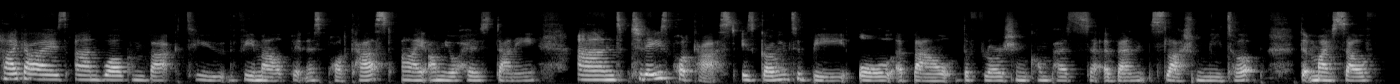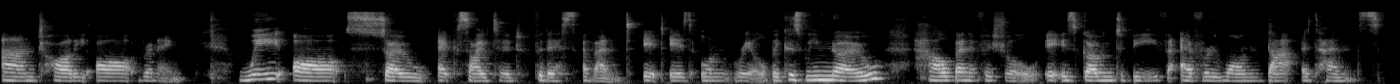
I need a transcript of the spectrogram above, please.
Hi, guys, and welcome back to the Female Fitness Podcast. I am your host, Danni, and today's podcast is going to be all about the Flourishing Competitor event slash meetup that myself and Charly are running. We are so excited for this event. It is unreal because we know how beneficial it is going to be for everyone that attends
